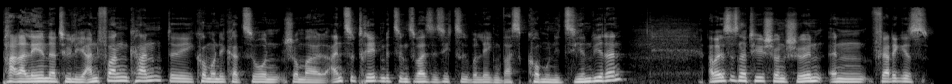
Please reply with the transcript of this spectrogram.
parallel natürlich anfangen kann, die Kommunikation schon mal anzutreten, beziehungsweise sich zu überlegen, was kommunizieren wir denn? Aber es ist natürlich schon schön, ein fertiges,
